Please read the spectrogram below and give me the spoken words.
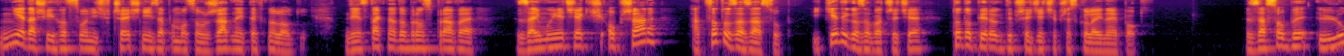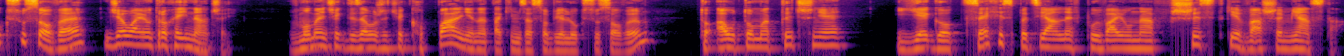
Nie da się ich odsłonić wcześniej za pomocą żadnej technologii. Więc tak na dobrą sprawę, zajmujecie jakiś obszar, a co to za zasób i kiedy go zobaczycie, to dopiero gdy przejdziecie przez kolejne epoki. Zasoby luksusowe działają trochę inaczej. W momencie, gdy założycie kopalnię na takim zasobie luksusowym, to automatycznie jego cechy specjalne wpływają na wszystkie wasze miasta.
